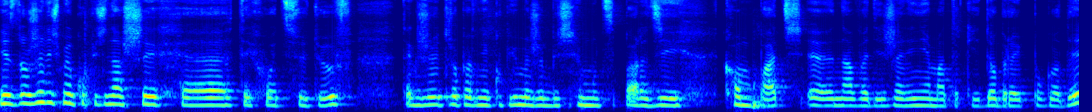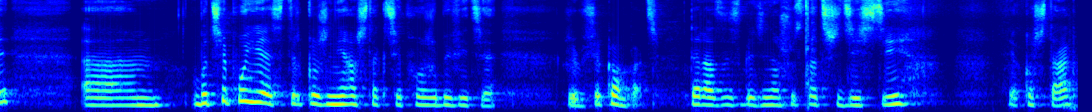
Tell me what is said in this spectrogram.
Nie zdążyliśmy kupić naszych e, tych wetsuitów, także jutro pewnie kupimy, żeby się móc bardziej kąpać, e, nawet jeżeli nie ma takiej dobrej pogody. Bo ciepło jest, tylko że nie aż tak ciepło, żeby wiecie, żeby się kąpać. Teraz jest godzina 6.30 jakoś tak.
